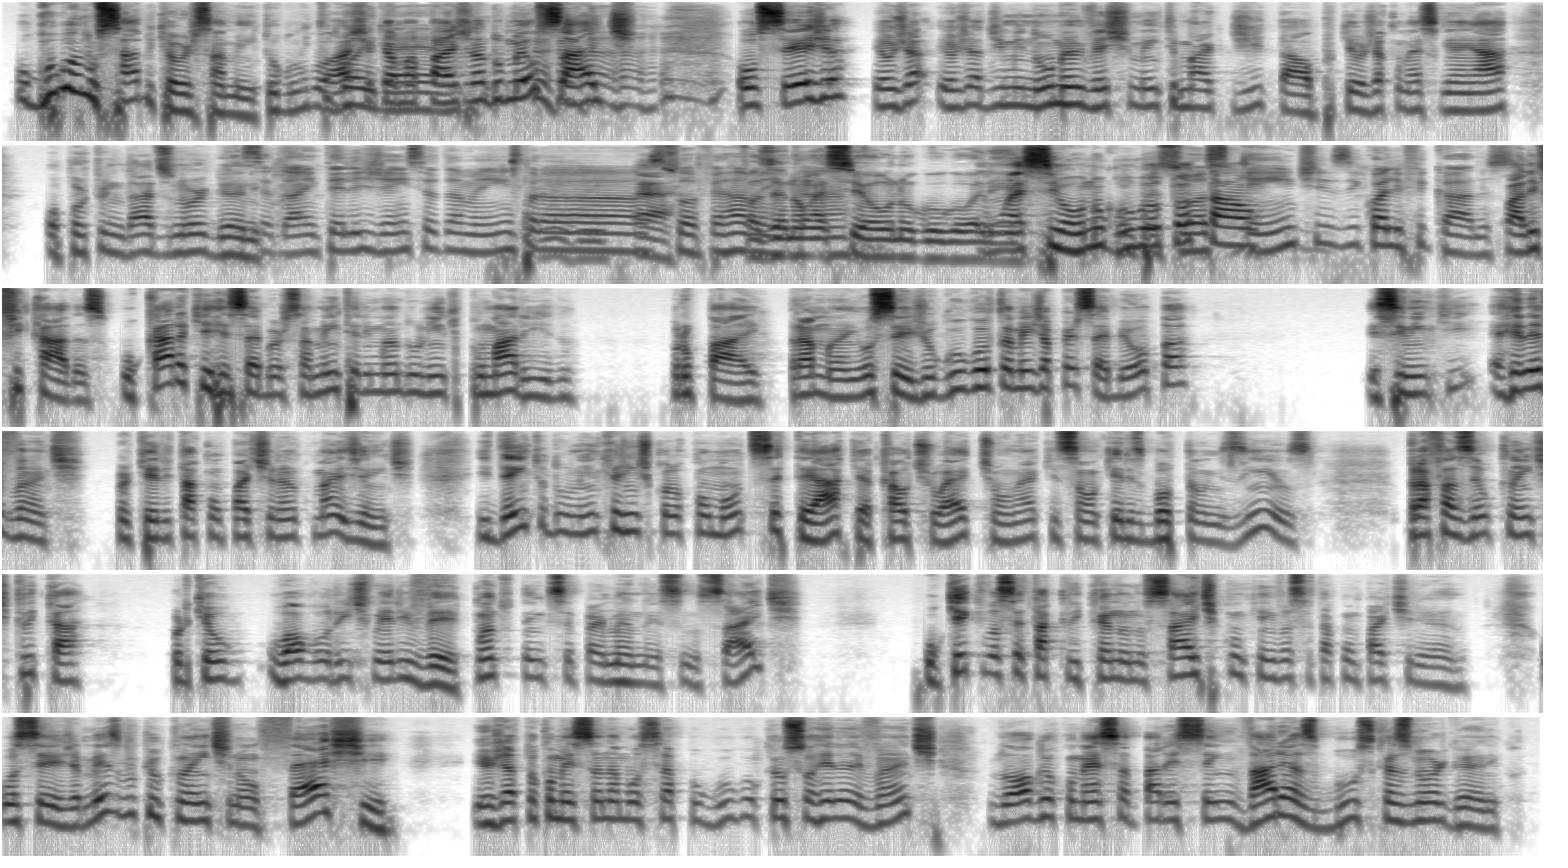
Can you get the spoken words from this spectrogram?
O Google não sabe o que é orçamento, o Google acha que é uma ideia. página do meu site. Ou seja, eu já, eu já diminuo meu investimento em marketing digital, porque eu já começo a ganhar oportunidades no orgânico. Você dá inteligência também para É. sua ferramenta. Fazendo um né? SEO no Google ali. Um SEO no Com Google pessoas total. quentes e qualificadas. qualificadas. O cara que recebe orçamento, ele manda o link pro marido, pro pai, pra mãe. Ou seja, o Google também já percebe, opa, esse link é relevante, porque ele tá compartilhando com mais gente. E dentro do link a gente colocou um monte de CTA, que é Call to Action, né, que são aqueles botõezinhos para fazer o cliente clicar. Porque o, o algoritmo ele vê quanto tempo você permanece no site, o que que você está clicando no site com quem você está compartilhando. Ou seja, mesmo que o cliente não feche, eu já estou começando a mostrar para o Google que eu sou relevante, logo eu começo a aparecer em várias buscas no orgânico.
